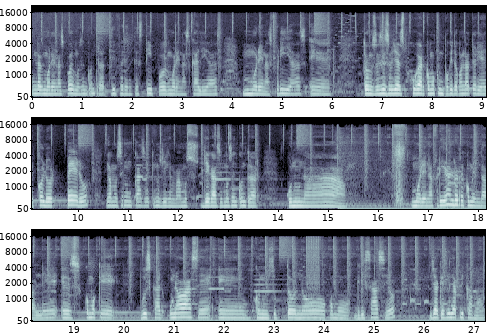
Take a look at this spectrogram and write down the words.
En las morenas podemos encontrar diferentes tipos, morenas cálidas, morenas frías. Eh, entonces eso ya es jugar como que un poquito con la teoría del color, pero digamos en un caso de que nos lleguemos, llegásemos a encontrar con una morena fría, lo recomendable es como que buscar una base eh, con un subtono como grisáceo ya que si le aplicamos,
